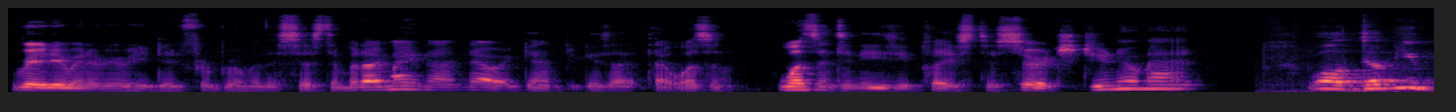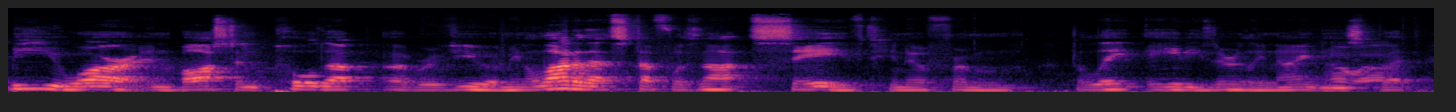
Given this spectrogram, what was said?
radio interview he did for Broom of the System, but I might not know again because I, that wasn't wasn't an easy place to search. Do you know, Matt? Well, WBUR in Boston pulled up a review. I mean, a lot of that stuff was not saved, you know, from the late '80s, early '90s, oh, wow. but.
